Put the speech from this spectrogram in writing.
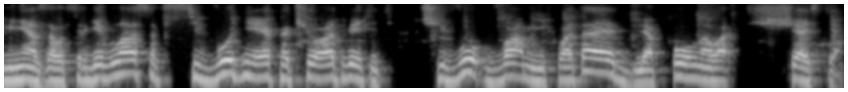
меня зовут Сергей Власов. Сегодня я хочу ответить, чего вам не хватает для полного счастья.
